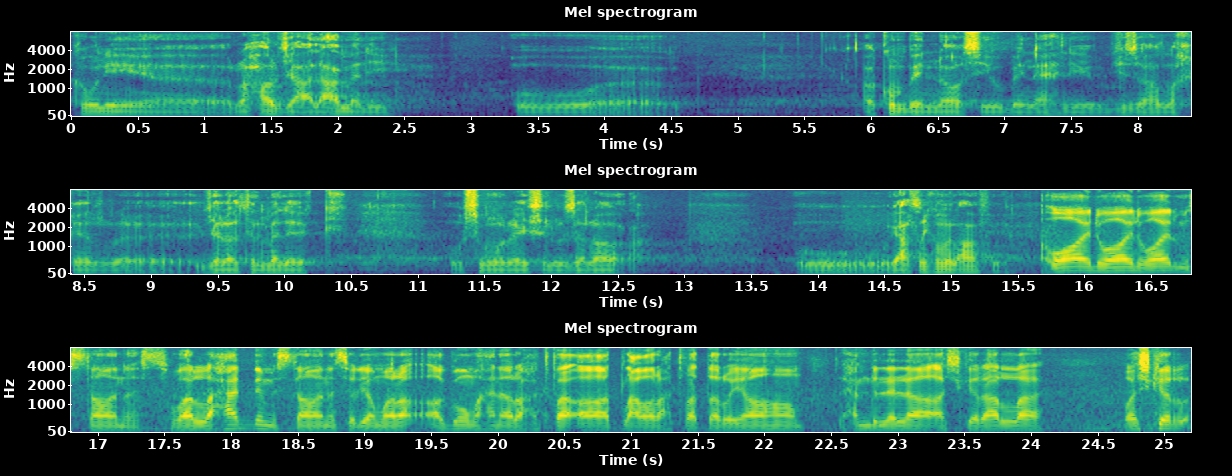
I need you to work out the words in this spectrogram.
كوني آه، راح أرجع على عملي وأكون بين ناسي وبين أهلي. وجزاه الله خير آه، جلالة الملك وسمو رئيس الوزراء. ويعطيكم العافية. وايد وايد وايد مستانس. والله حد مستانس. اليوم أقوم إحنا راح أطلع وراح أتفطر وياهم. الحمد لله أشكر الله. وأشكر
